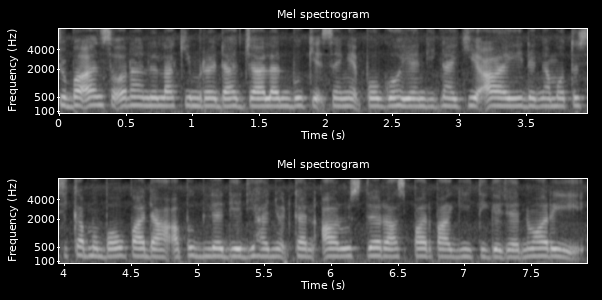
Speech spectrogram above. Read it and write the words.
Cubaan seorang lelaki meredah jalan Bukit Sengit Pogoh yang dinaiki air dengan motosikal membawa padah apabila dia dihanyutkan arus deras pada pagi 3 Januari.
